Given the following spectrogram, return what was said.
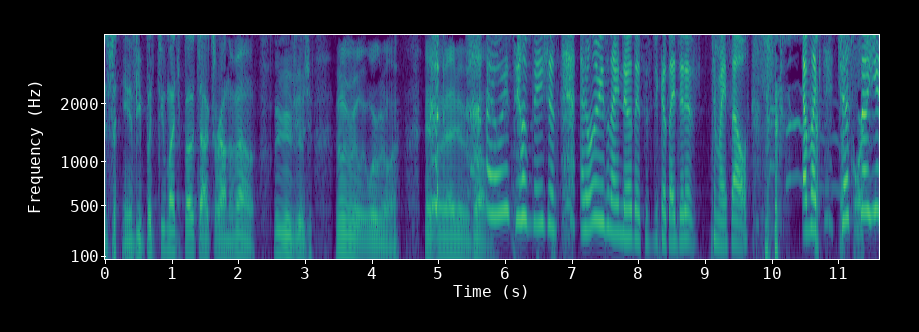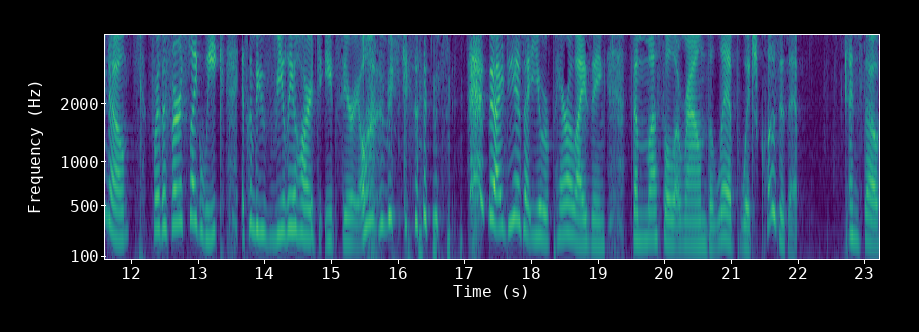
so if you put too much Botox around the mouth, it's not really working on. it. I have a problem. I always tell patients, and the only reason I know this is because I did it to myself. I'm like, just so you know, for the first like week, it's going to be really hard to eat cereal because the idea is that you were paralyzing the muscle around the lip, which closes it. And so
